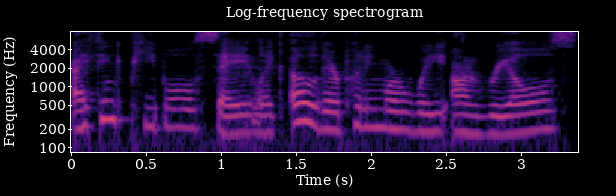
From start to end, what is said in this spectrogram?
i think people say like oh they're putting more weight on reels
